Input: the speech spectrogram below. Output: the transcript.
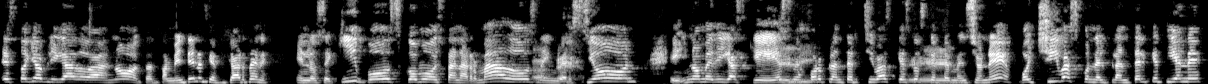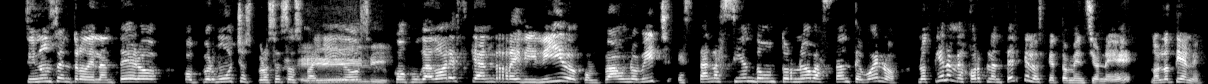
estoy obligado a, no, también tienes que fijarte en en los equipos, cómo están armados, la ah, inversión. Y no me digas que es mejor plantel Chivas que estos que te mencioné. Voy Chivas con el plantel que tiene, sin un centro delantero, con por muchos procesos fallidos, con jugadores que han revivido con Paunovic, están haciendo un torneo bastante bueno. No tiene mejor plantel que los que te mencioné, ¿eh? no lo tiene.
